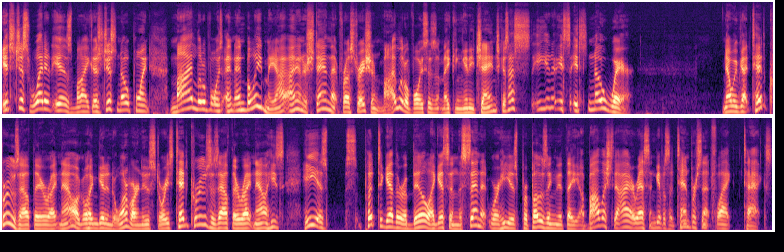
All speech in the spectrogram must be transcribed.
It's just what it is, Mike. There's just no point. My little voice, and, and believe me, I, I understand that frustration. My little voice isn't making any change because you know, it's it's nowhere. Now we've got Ted Cruz out there right now. I'll go ahead and get into one of our news stories. Ted Cruz is out there right now. He's he has put together a bill, I guess, in the Senate where he is proposing that they abolish the IRS and give us a 10% flat tax.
